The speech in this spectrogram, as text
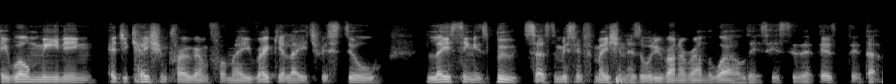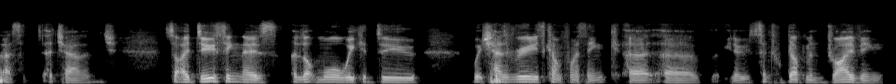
a well-meaning education program from a regulator is still lacing its boots as the misinformation has already run around the world. It's, it's that, that's a challenge. So I do think there's a lot more we could do, which has really come from I think uh, uh, you know central government driving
